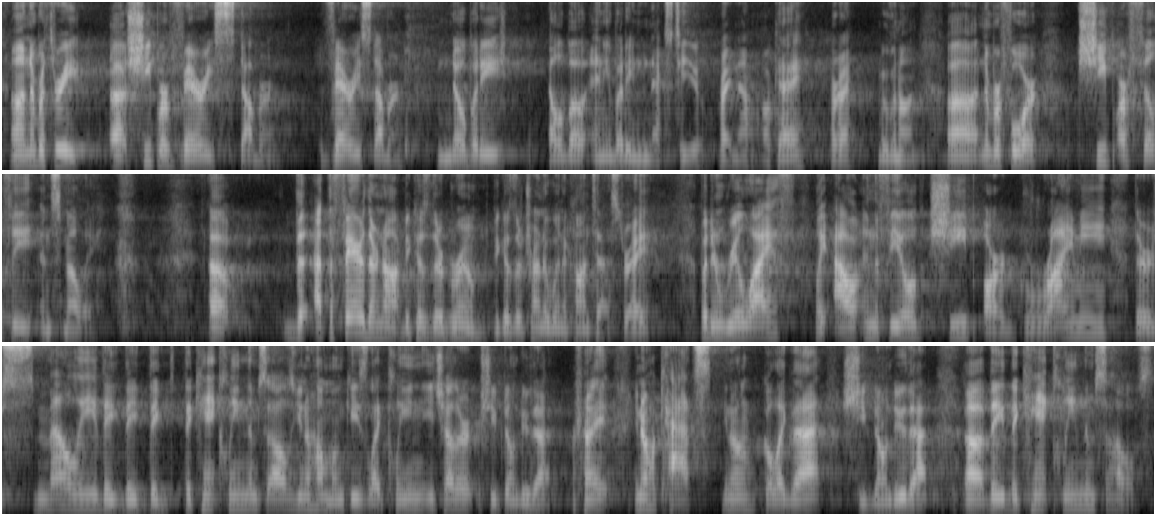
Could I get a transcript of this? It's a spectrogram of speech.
Uh, number three, uh, sheep are very stubborn. Very stubborn. Nobody elbow anybody next to you right now. Okay. All right. Moving on. Uh, number four, sheep are filthy and smelly. Uh, the, at the fair, they're not because they're groomed, because they're trying to win a contest, right? But in real life, like out in the field, sheep are grimy, they're smelly, they, they, they, they can't clean themselves. You know how monkeys like clean each other? Sheep don't do that, right? You know how cats, you know, go like that? Sheep don't do that. Uh, they, they can't clean themselves.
